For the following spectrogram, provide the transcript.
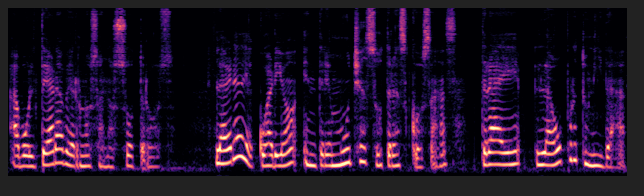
a voltear a vernos a nosotros. La era de Acuario, entre muchas otras cosas, trae la oportunidad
